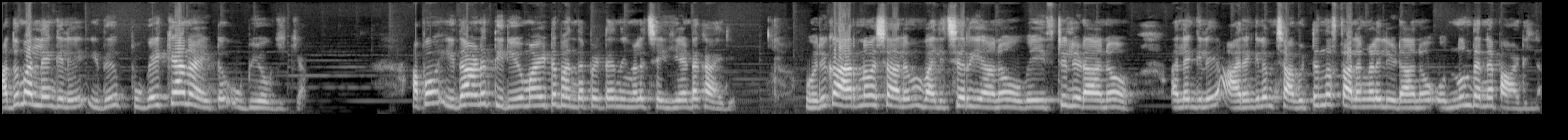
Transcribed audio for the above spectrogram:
അതുമല്ലെങ്കിൽ ഇത് പുകയ്ക്കാനായിട്ട് ഉപയോഗിക്കാം. അപ്പോൾ ഇതാണ് തിരിയുമായിട്ട് ബന്ധപ്പെട്ട് നിങ്ങൾ ചെയ്യേണ്ട കാര്യം. ഒരു കാരണവശാലും വലിച്ചെറിയാനോ വേസ്റ്റിലിടാനോ അല്ലെങ്കിൽ ആരെങ്കിലും ചവിട്ടുന്ന സ്ഥലങ്ങളിൽ ഇടാനോ ഒന്നും തന്നെ പാടില്ല.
